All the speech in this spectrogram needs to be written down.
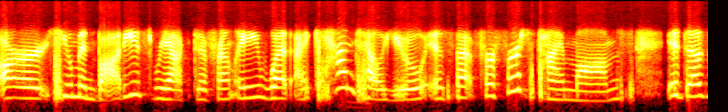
our human bodies react differently. What I can tell you is that for first time moms, it does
